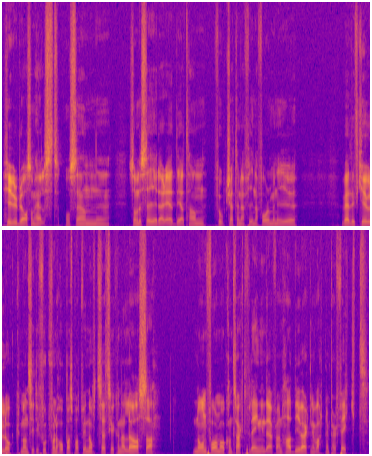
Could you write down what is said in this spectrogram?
hur bra som helst. Och sen, eh, som du säger där Eddie, att han fortsätter den här fina formen är ju väldigt kul och man sitter fortfarande och hoppas på att vi något sätt ska kunna lösa någon form av kontraktförlängning där, för han hade ju verkligen varit en perfekt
